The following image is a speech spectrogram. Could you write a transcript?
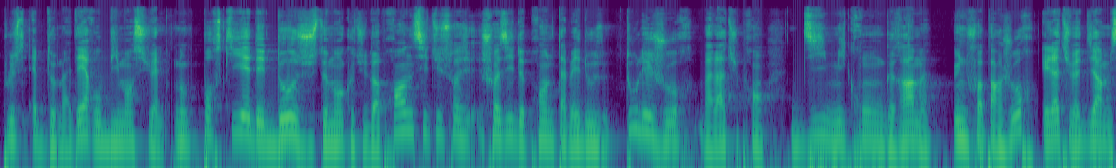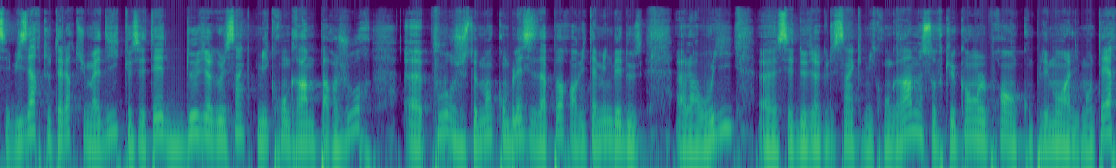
plus hebdomadaires ou bimensuelles. Donc pour ce qui est des doses justement que tu dois prendre, si tu choisis de prendre ta B12 tous les jours, bah là tu prends 10 microgrammes une fois par jour. Et là, tu vas te dire, mais c'est bizarre, tout à l'heure, tu m'as dit que c'était 2,5 microgrammes par jour euh, pour justement combler ces apports en vitamine B12. Alors oui, euh, c'est 2,5 microgrammes, sauf que quand on le prend en complément alimentaire,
